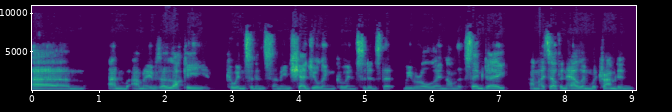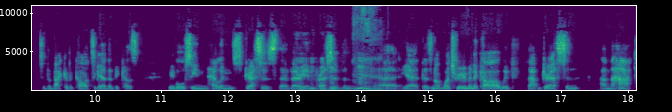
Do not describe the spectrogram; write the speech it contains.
um, and I mean it was a lucky coincidence. I mean scheduling coincidence that we were all in on the same day, and myself and Helen were crammed into the back of the car together because we've all seen Helen's dresses. They're very impressive, and uh, yeah, there's not much room in a car with that dress and and the hat.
